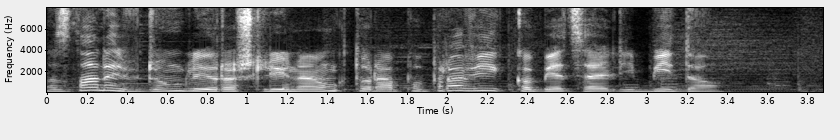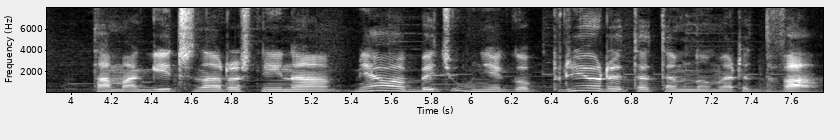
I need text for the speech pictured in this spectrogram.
Znaleźć w dżungli roślinę, która poprawi kobiece libido. Ta magiczna roślina miała być u niego priorytetem numer dwa.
